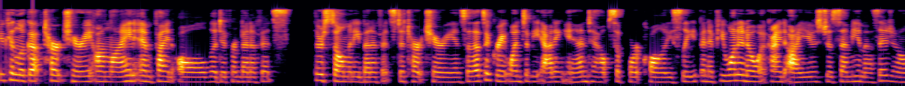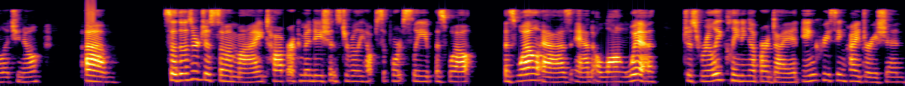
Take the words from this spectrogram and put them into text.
You can look up tart cherry online and find all the different benefits. There's so many benefits to tart cherry, and so that's a great one to be adding in to help support quality sleep. And if you want to know what kind I use, just send me a message and I'll let you know. Um, so those are just some of my top recommendations to really help support sleep as well as well as and along with just really cleaning up our diet, increasing hydration,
